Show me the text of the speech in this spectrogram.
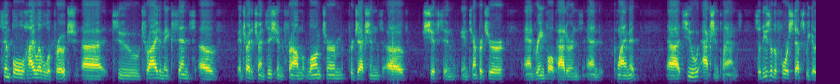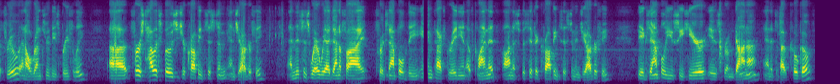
simple high-level approach uh, to try to make sense of and try to transition from long-term projections of shifts in, in temperature and rainfall patterns and climate uh, to action plans. So these are the four steps we go through, and I'll run through these briefly. Uh, first, how exposed is your cropping system and geography? And this is where we identify, for example, the impact gradient of climate on a specific cropping system and geography. The example you see here is from Ghana, and it's about cocoa.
